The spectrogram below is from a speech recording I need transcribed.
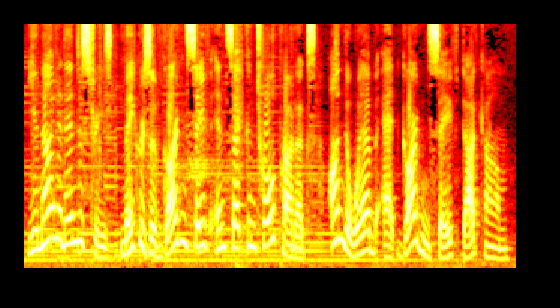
United Industries, makers of garden safe insect control products, on the web at gardensafe.com.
